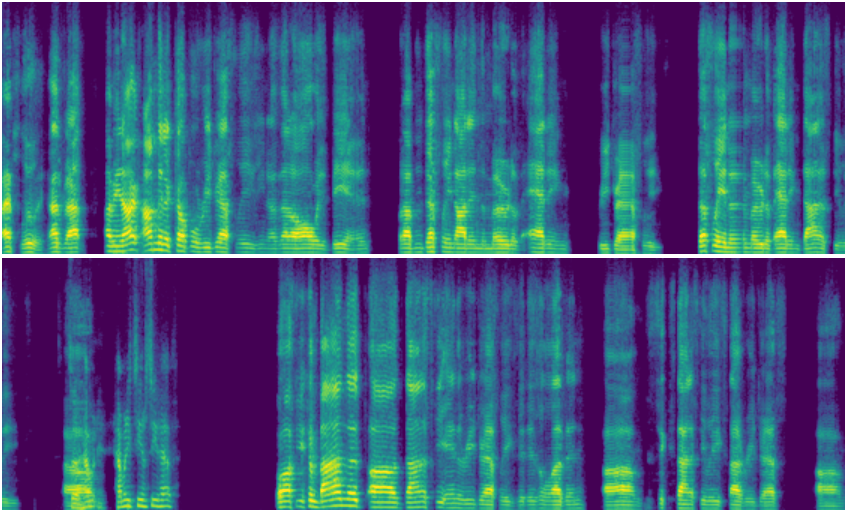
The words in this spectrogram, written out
Absolutely. I, I mean, I, I'm in a couple redraft leagues, you know, that I'll always be in, but I'm definitely not in the mode of adding redraft leagues definitely in the mode of adding dynasty leagues. So um, how many how many teams do you have? Well, if you combine the uh, dynasty and the redraft leagues, it is eleven. Um, six dynasty leagues, five redrafts. Um,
